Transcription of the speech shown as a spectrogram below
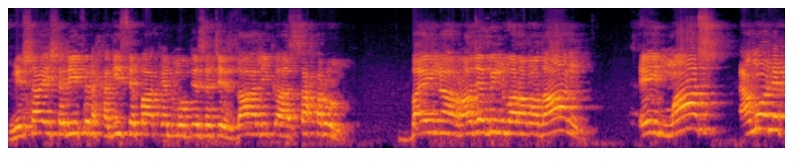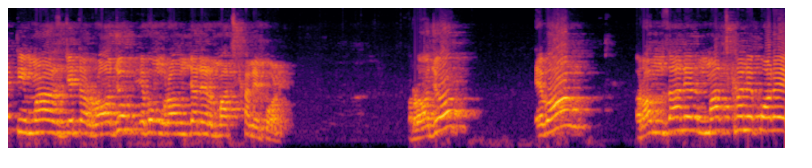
নিসাই শরীফের হাদিসে পাকের মধ্যে এসেছে, জালিকা সাহরুল বাইনা রজবিন বা রমাদান। এই মাস এমন একটি মাস যেটা রজব এবং রমজানের মাঝখানে পড়ে। রজব এবং রমজানের মাঝখানে পড়ে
